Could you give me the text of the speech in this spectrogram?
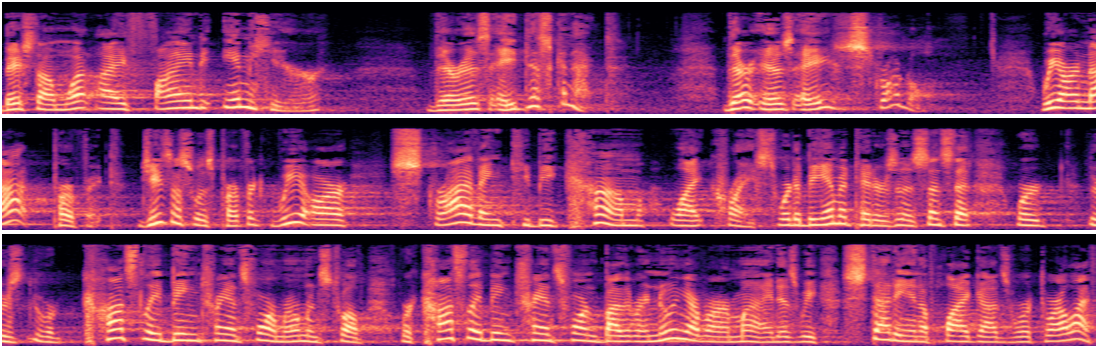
based on what I find in here, there is a disconnect. There is a struggle. We are not perfect. Jesus was perfect. We are striving to become like Christ. We're to be imitators in the sense that we're, we're constantly being transformed. Romans 12. We're constantly being transformed by the renewing of our mind as we study and apply God's word to our life.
